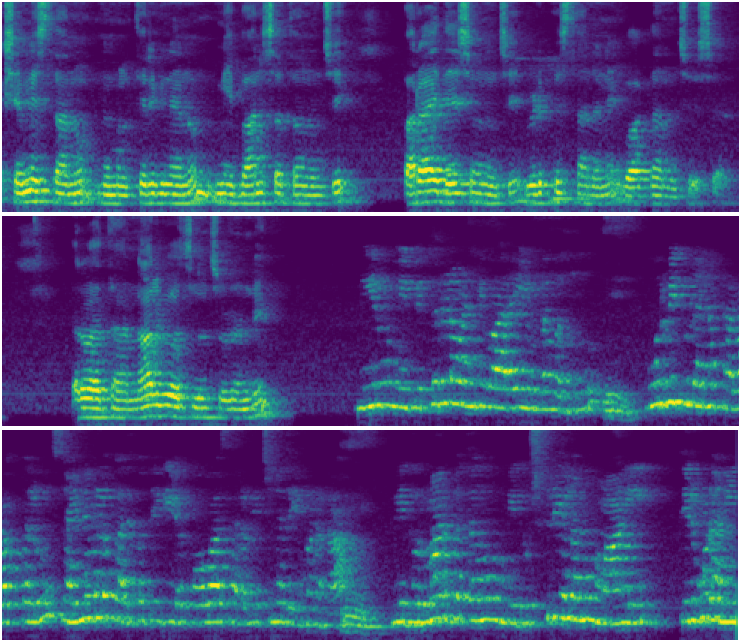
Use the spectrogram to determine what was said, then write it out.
క్షమిస్తాను మిమ్మల్ని తిరిగి నేను మీ బానిసత్వం నుంచి పరాయి దేశం నుంచి విడిపిస్తానని వాగ్దానం చేశాడు. తర్వాత నాలుగో వచనం చూడండి. మీరు మీ పితరుల వంటి వారై ఉండవద్దు. పూర్వీకులైన ప్రవక్తలు సైన్యములకు అధిపతికి యెహోవా సెలవిచ్చినదేమనగా ఉమ్. మీ దుర్మార్గతను మీ దుష్క్రియలను మాని తిరుగుడని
